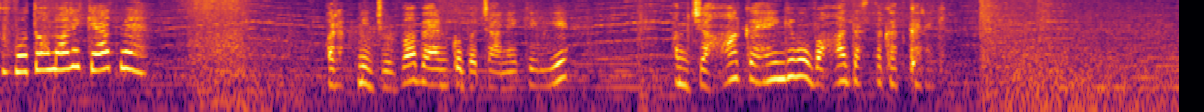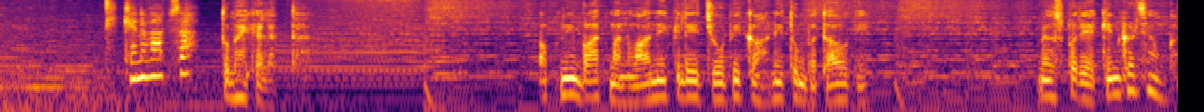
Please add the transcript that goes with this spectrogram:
तो वो तो हमारी कैद में है। और अपनी जुड़वा बहन को बचाने के लिए हम जहाँ कहेंगे, वो वहाँ दस्तखत करेंगे। ठीक है नवाब साहब? तुम्हें क्या लगता है? अपनी बात मनवाने के लिए जो भी कहानी तुम बताओगी, मैं उस पर यकीन कर जाऊँगा?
